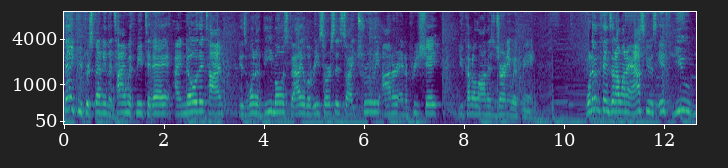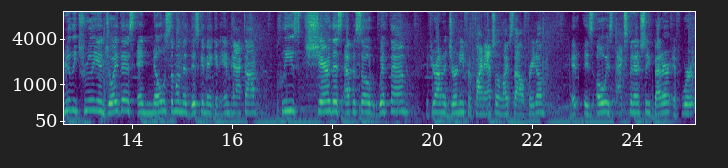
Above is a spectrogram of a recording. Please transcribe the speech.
Thank you for spending the time with me today. I know that time is one of the most valuable resources, so I truly honor and appreciate you coming along this journey with me. One of the things that I want to ask you is if you really truly enjoyed this and know someone that this can make an impact on, please share this episode with them. If you're on a journey for financial and lifestyle freedom, it is always exponentially better if we're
